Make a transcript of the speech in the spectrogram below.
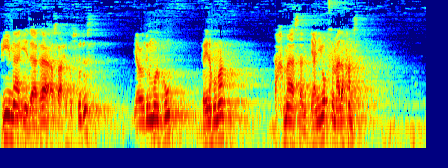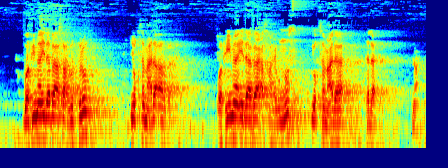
فيما إذا باع صاحب السدس يعود الملك بينهما أخماسا يعني يقسم على خمسة. وفيما إذا باع صاحب الثلث يقسم على أربعة. وفيما إذا باع صاحب النصف يقسم على ثلاثة. نعم.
